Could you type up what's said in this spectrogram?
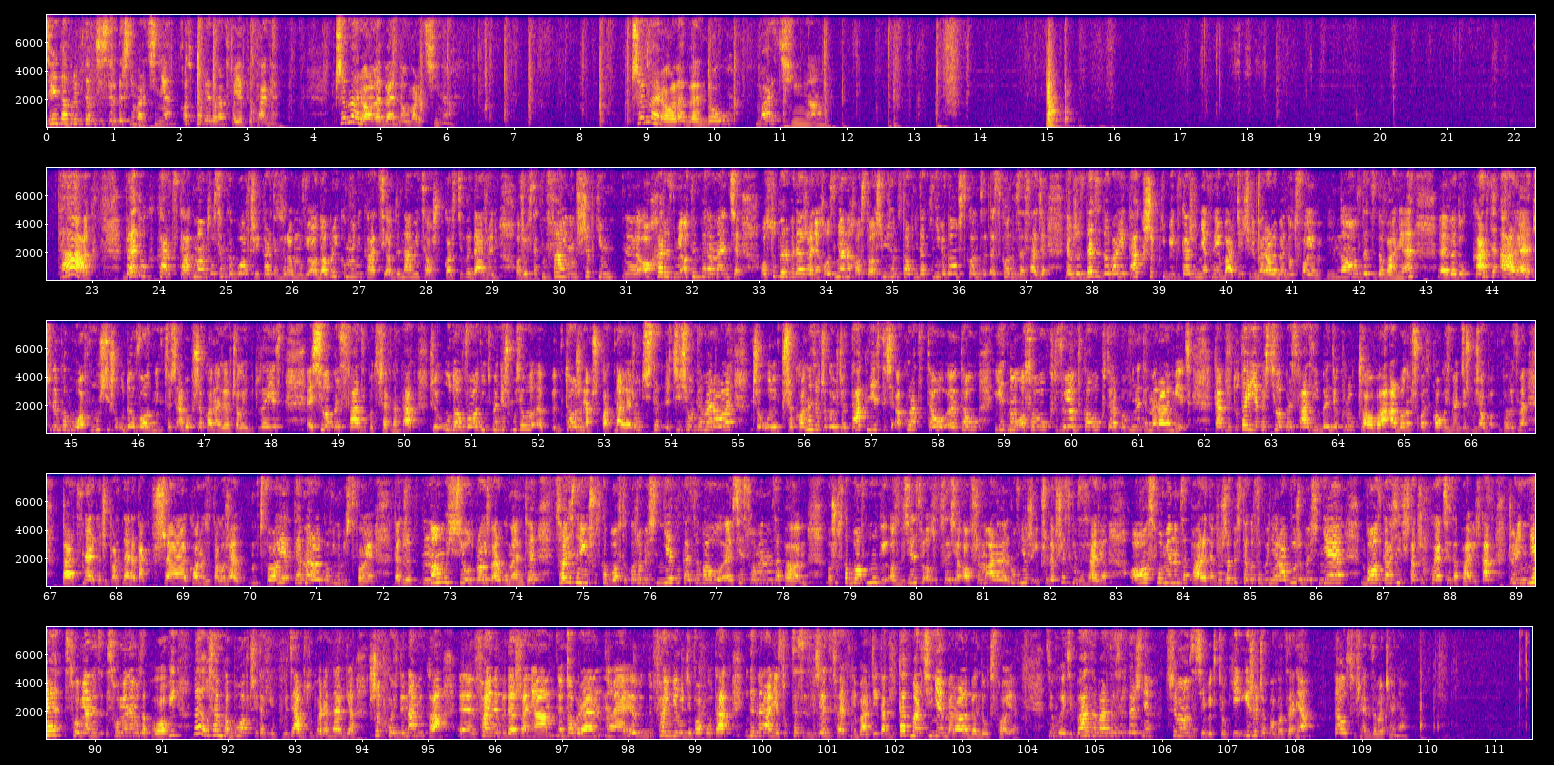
Dzień dobry, witam Cię serdecznie Marcinie. Odpowiadam na Twoje pytanie. Czy merole będą Marcina? Czy merole będą Marcina? Tak, według kart tak, mam tu ósemkę buław, czyli karta, która mówi o dobrej komunikacji, o dynamice, o szybkości wydarzeń, o czymś takim fajnym, szybkim, e, o charyzmie, o temperamencie, o super wydarzeniach, o zmianach o 180 stopni, taki nie wiadomo skąd, skąd w zasadzie. Także zdecydowanie tak, szybki bieg zdarzeń jak najbardziej, czyli merole będą Twoje, no zdecydowanie, e, według karty, ale siódemka buław, musisz udowodnić coś albo przekonać do czegoś, bo tutaj jest e, siła perswazji potrzebna, tak? Czyli udowodnić, będziesz musiał to, że na przykład należą ci, te, ci się te merole, czy przekonać do czegoś, że tak, jesteś akurat tą, e, tą jedną osobą wyjątkową, która powinna te merole mieć. Także tutaj jakaś siła perswazji będzie kluczowa, albo na przykład kogoś będziesz musiał, po- powiedzmy, partnerkę czy partnera tak przekonać do tego, że twoje, te merole powinny być twoje. Także no, musisz się uzbroić w argumenty. Co jest najmniej szóstka buław, tylko żebyś nie wykazywał e, się słomionym zapałem, bo szóstka buław mówi o zwycięstwie, o sukcesie, owszem, ale również i przede wszystkim w o słomionym zapale, także żebyś tego sobie nie robił, żebyś nie, bo zgaśniesz tak szybko jak się zapalisz, tak? Czyli nie słomiany, słomianemu zapałowi. No i ósemka buław, czyli tak jak powiedziałam, super energia, szybkość, dynamika, e, fajne wydarzenia, dobre, e, fajni ludzie wokół, tak? I generalnie sukcesy, zwycięstwa jak najbardziej. Także tak Marcinie, merole będą Twoje. Dziękuję Ci bardzo, bardzo serdecznie, trzymam za Ciebie kciuki i życzę powodzenia. Do usłyszenia, do zobaczenia.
